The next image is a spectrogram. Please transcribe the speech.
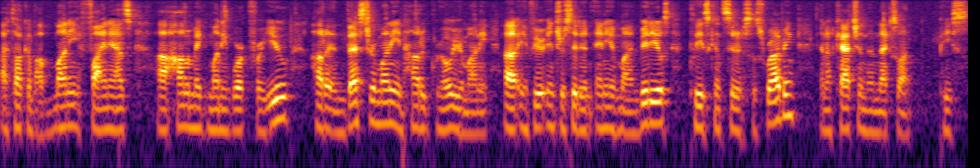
I talk about money, finance, uh, how to make money work for you, how to invest your money, and how to grow your money. Uh, if you're interested in any of my videos, please consider subscribing, and I'll catch you in the next one. Peace.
